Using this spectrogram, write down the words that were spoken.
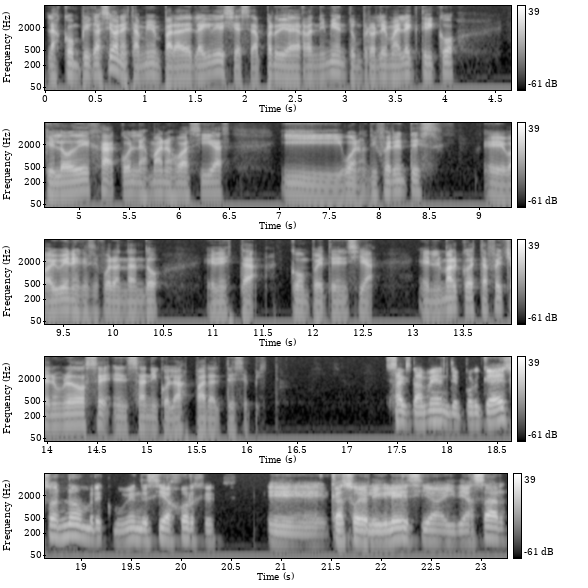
Las complicaciones también para de la iglesia, esa pérdida de rendimiento, un problema eléctrico que lo deja con las manos vacías y bueno, diferentes eh, vaivenes que se fueron dando en esta competencia en el marco de esta fecha número 12 en San Nicolás para el TC Pista. Exactamente, porque a esos nombres, como bien decía Jorge, eh, el caso de la iglesia y de Azar,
